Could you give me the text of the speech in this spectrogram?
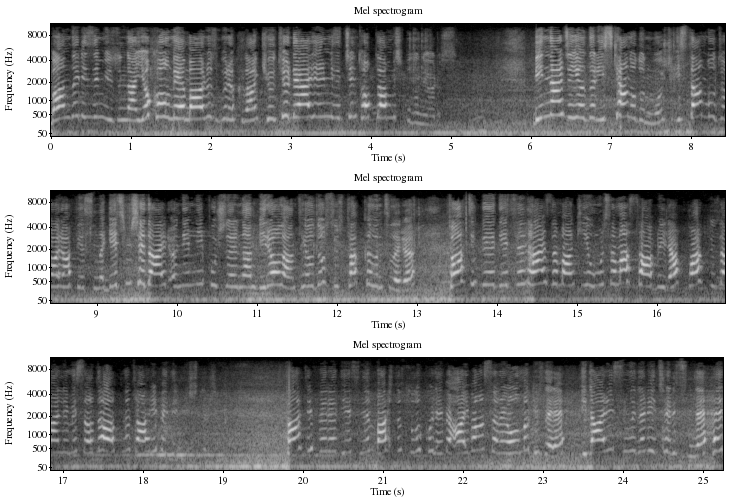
vandalizm yüzünden yok olmaya maruz bırakılan kültür değerlerimiz için toplanmış bulunuyoruz. Binlerce yıldır iskan olunmuş, İstanbul coğrafyasında geçmişe dair önemli ipuçlarından biri olan Theodosius tak kalıntıları, Fatih Belediyesi'nin her zamanki umursamaz sabrıyla park düzenlemesi adı altında tahrip edilmiştir. Fatih Belediyesi'nin başta Sulukule ve Ayvansaray olmak üzere idari sınırları içerisinde her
